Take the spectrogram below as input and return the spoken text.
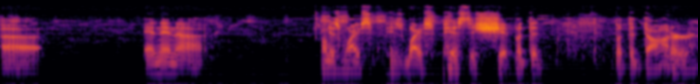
Uh, and then uh, and his wife's his wife's pissed as shit, but the but the daughter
